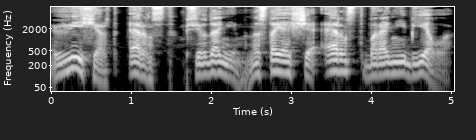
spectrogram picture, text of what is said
Вихерт Эрнст, псевдоним, настоящая Эрнст Барани Бьелла,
